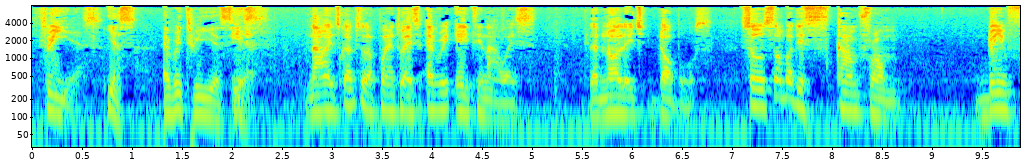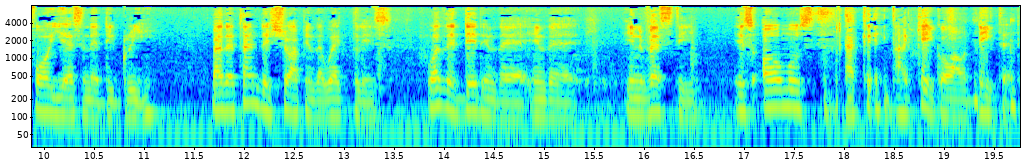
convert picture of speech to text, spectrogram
3 years Yes, every three years. Yes. Now it's got to the point where it's every 18 hours, the knowledge doubles. So somebody's come from doing four years in a degree. By the time they show up in the workplace, what they did in the in the university is almost Archaic. archaic or outdated,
